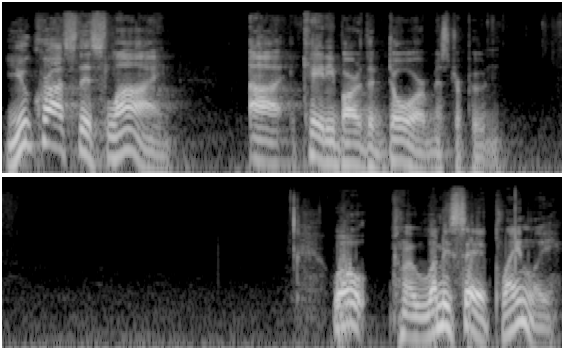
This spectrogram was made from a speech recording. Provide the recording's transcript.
"You cross this line, uh, Katie, bar the door, Mr. Putin." Well, let me say it plainly.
